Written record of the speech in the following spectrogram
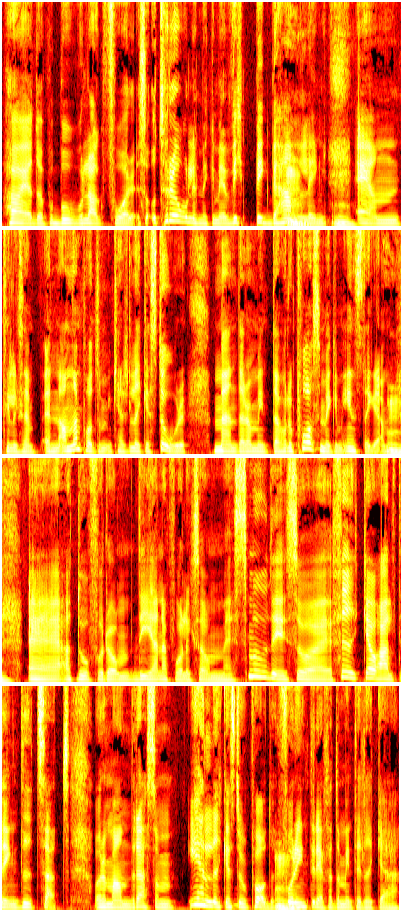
hör jag då på bolag får så otroligt mycket mer vippig behandling Mm. än till exempel en annan podd som är kanske lika stor men där de inte håller på så mycket med Instagram. Mm. Eh, att då får de, det ena får liksom eh, smoothies och eh, fika och allting ditsatt. Och de andra som är en lika stor podd får inte det för att de inte är lika Mm.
